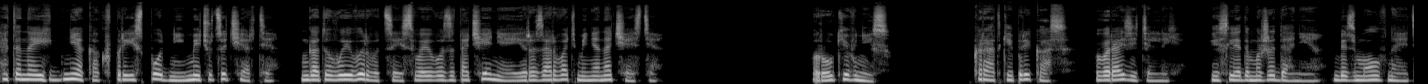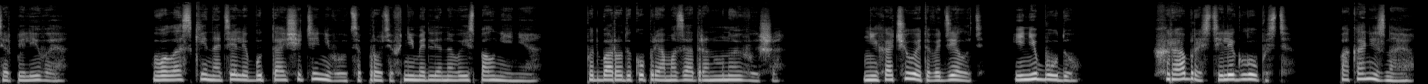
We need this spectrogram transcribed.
Это на их дне, как в преисподней, мечутся черти, готовые вырваться из своего заточения и разорвать меня на части. Руки вниз. Краткий приказ, выразительный, и следом ожидание, безмолвное, терпеливое. Волоски на теле будто ощетиниваются против немедленного исполнения, Подбородок упрямо задран мной выше. Не хочу этого делать. И не буду. Храбрость или глупость? Пока не знаю.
